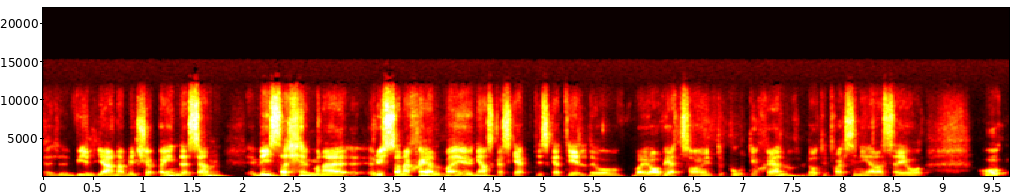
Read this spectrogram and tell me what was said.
eh, vill, gärna vill köpa in det. Sen visar sig, menar, ryssarna själva är ju ganska skeptiska till det och vad jag vet så har inte Putin själv låtit vaccinera sig. Och och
